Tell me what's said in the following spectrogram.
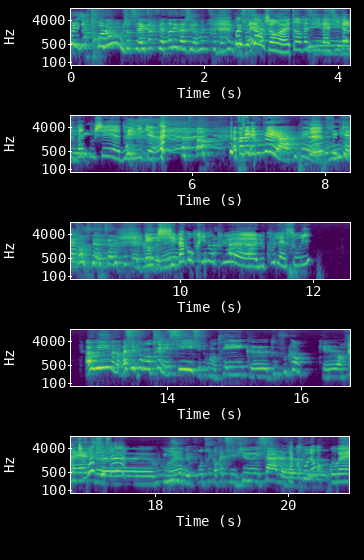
mais genre trop long, genre c'est l'acteur qui fait attendez, là j'ai vraiment une de nez. Ouais, c'est ça, genre, attends, vas-y, vas-y, va, va te coucher, euh, Dominique. Attendez, coupez là, coupez. Dominique, elle prend- Dominique, elle prend Et j'ai pas compris non plus euh, le coup de la souris. Ah oui, non, bah, c'est pour montrer, mais si, c'est pour montrer que tout fout le camp. Que, en Ah, fait, tu crois que c'est ça euh, Oui, Ouais. non, mais pour montrer qu'en fait c'est vieux et sale. Ça euh, croulant. Ouais.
